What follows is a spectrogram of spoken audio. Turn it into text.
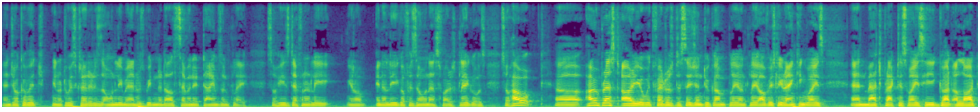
And Djokovic, you know, to his credit, is the only man who's beaten Nadal seven, eight times on clay. So he's definitely you know in a league of his own as far as clay goes. So how uh, how impressed are you with Federer's decision to come play on clay? Obviously, ranking wise and match practice wise, he got a lot.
